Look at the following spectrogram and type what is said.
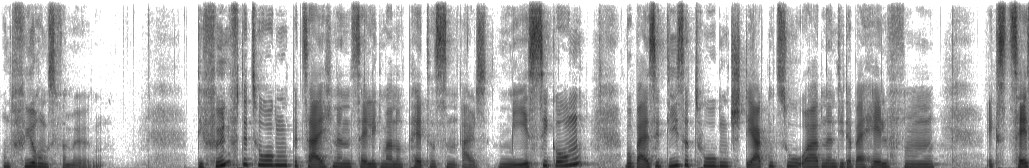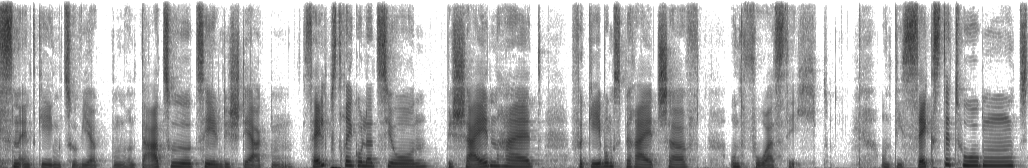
und Führungsvermögen. Die fünfte Tugend bezeichnen Seligman und Patterson als Mäßigung, wobei sie dieser Tugend Stärken zuordnen, die dabei helfen, Exzessen entgegenzuwirken. Und dazu zählen die Stärken Selbstregulation, Bescheidenheit, Vergebungsbereitschaft und Vorsicht. Und die sechste Tugend,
